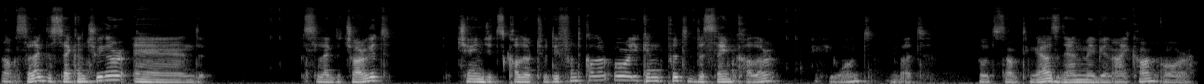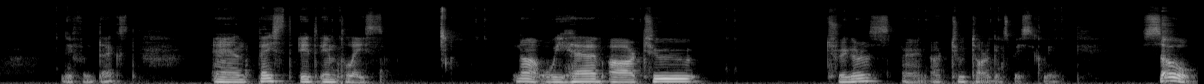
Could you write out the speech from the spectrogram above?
Now select the second trigger and select the target. Change its color to a different color or you can put the same color if you want but put something else then maybe an icon or different text and paste it in place. Now we have our two triggers and our two targets basically. So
